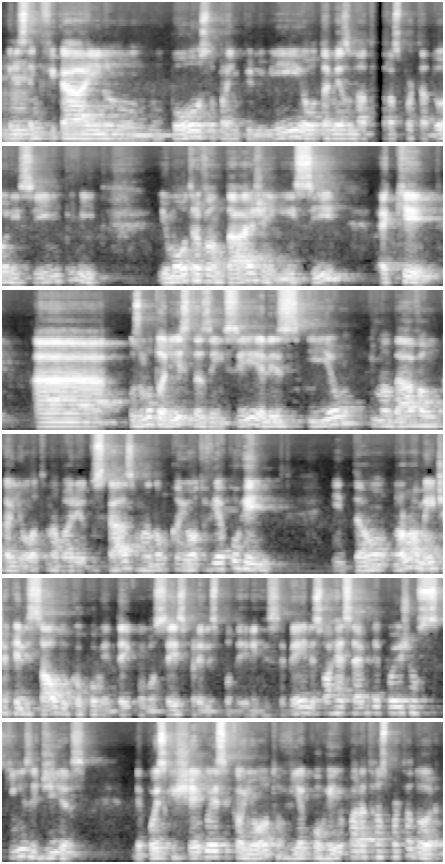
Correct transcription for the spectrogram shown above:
Uhum. Eles têm que ficar indo num, num posto para imprimir, ou até mesmo na transportadora em si imprimir. E uma outra vantagem em si é que ah, os motoristas em si, eles iam e mandavam um canhoto, na maioria dos casos, mandam um canhoto via correio. Então, normalmente aquele saldo que eu comentei com vocês para eles poderem receber, ele só recebe depois de uns 15 dias, depois que chega esse canhoto via correio para a transportadora.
